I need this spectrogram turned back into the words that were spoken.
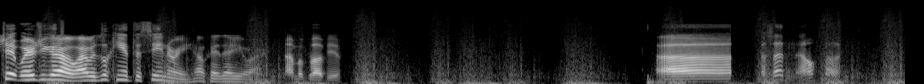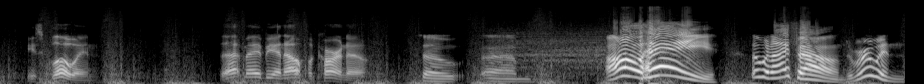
Shit, where'd you go? I was looking at the scenery. Okay, there you are. I'm above you. Uh, is that an alpha? He's glowing. That may be an alpha carno. So, um. Oh, hey! Look what I found! Ruins!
